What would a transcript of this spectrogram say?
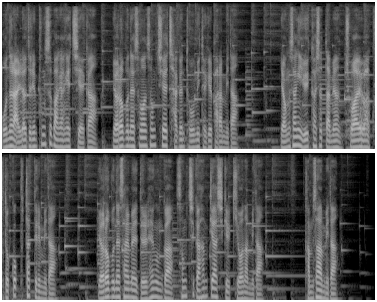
오늘 알려드린 풍수 방향의 지혜가 여러분의 소원 성취에 작은 도움이 되길 바랍니다. 영상이 유익하셨다면 좋아요와 구독 꼭 부탁드립니다. 여러분의 삶에 늘 행운과 성취가 함께 하시길 기원합니다. 감사합니다.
